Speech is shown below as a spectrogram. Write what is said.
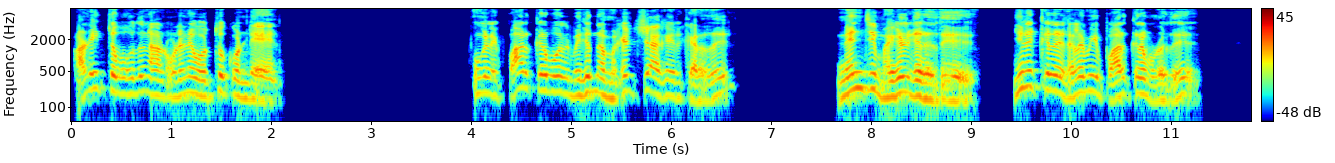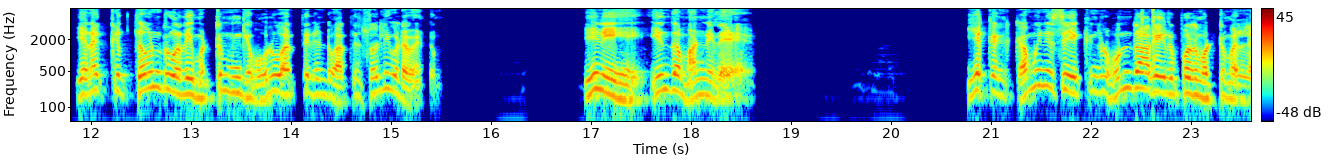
அழைத்த போது நான் உடனே ஒத்துக்கொண்டேன். உங்களை பார்க்கிற போது மிகுந்த மகிழ்ச்சியாக இருக்கிறது. நெஞ்சு மகிழ்கிறது. இருக்கிற நிலைமை பார்க்கிற பொழுது எனக்கு தோன்றுவதை மட்டும் இங்கே ஒரு வார்த்தை ரெண்டு வார்த்தை சொல்லிவிட வேண்டும். இனி இந்த மண்ணிலே இயக்கங்கள் கம்யூனிஸ்ட் இயக்கங்கள் ஒன்றாக இருப்பது மட்டுமல்ல.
